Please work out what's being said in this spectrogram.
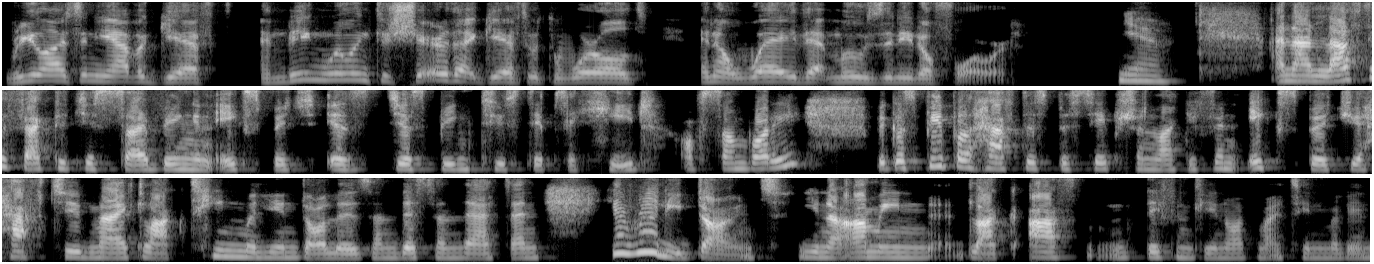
realizing you have a gift, and being willing to share that gift with the world in a way that moves the needle forward. Yeah. And I love the fact that you say being an expert is just being two steps ahead of somebody because people have this perception like if an expert, you have to make like $10 million and this and that. And you really don't. You know, I mean, like I've definitely not made $10 million,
